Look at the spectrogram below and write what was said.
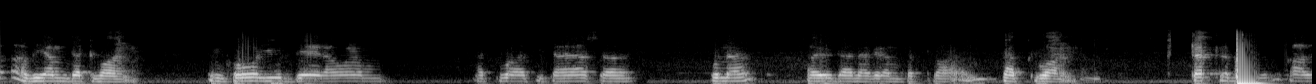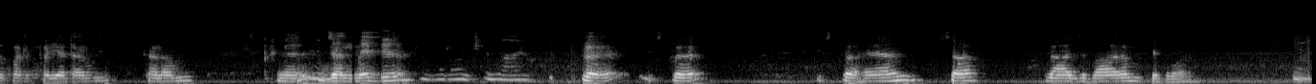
अभयं दत्तवान्। घोरयुद्धे रावणं हत्वा सीतया सह पुनः अयोध्यानगरं प्र प्राप्तवान्। तत्र कालपर्यटनं जन्मेभ्य स्पृहयन् स राजभारं कृतवान् हम्म।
